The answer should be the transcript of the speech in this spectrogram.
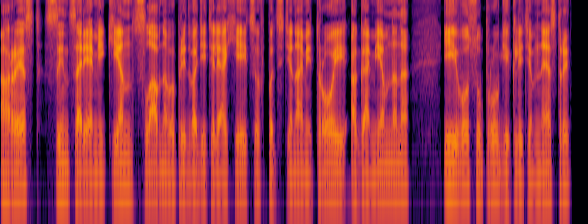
Арест, сын царя Микен, славного предводителя ахейцев под стенами Трои Агамемнона и его супруги Клетимнестры,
